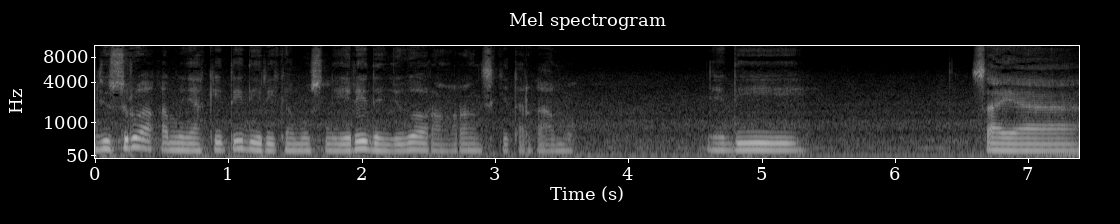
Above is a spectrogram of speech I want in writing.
justru akan menyakiti diri kamu sendiri dan juga orang-orang sekitar kamu. Jadi saya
